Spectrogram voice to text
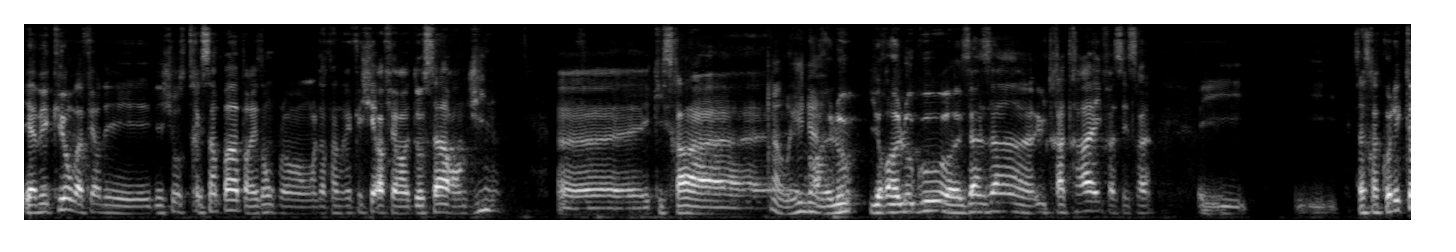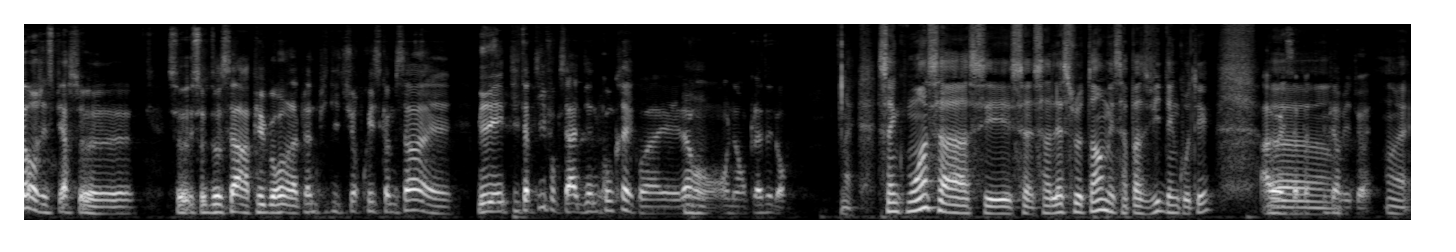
et, avec eux, on va faire des, des, choses très sympas. Par exemple, on est en train de réfléchir à faire un dossard en jean euh, qui sera. Ah, il y aura un logo euh, Zinzin Ultra Trail. Enfin, sera, ça sera collector, j'espère, ce, ce, ce, dossard. Et puis, on a plein de petites surprises comme ça. Et, mais petit à petit, il faut que ça devienne concret, quoi. Et là, mhm. on, on est en plein dedans. Ouais. Cinq mois, ça, c'est, ça, ça, laisse le temps, mais ça passe vite d'un côté. Ah ouais, ça passe euh, super vite, ouais. ouais.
